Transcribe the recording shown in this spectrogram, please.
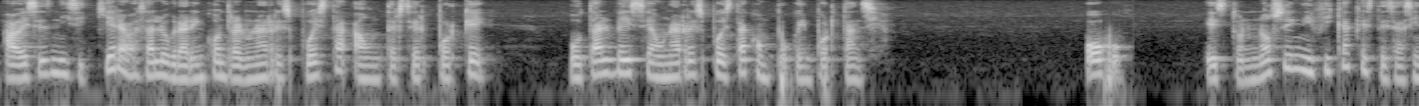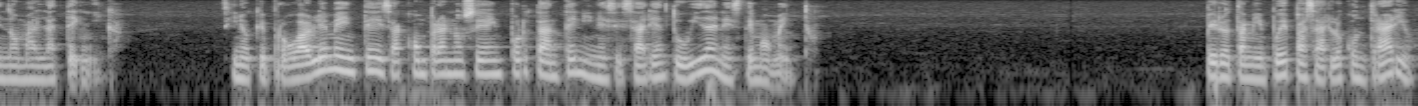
A veces ni siquiera vas a lograr encontrar una respuesta a un tercer por qué, o tal vez sea una respuesta con poca importancia. Ojo, esto no significa que estés haciendo mal la técnica, sino que probablemente esa compra no sea importante ni necesaria en tu vida en este momento. Pero también puede pasar lo contrario,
